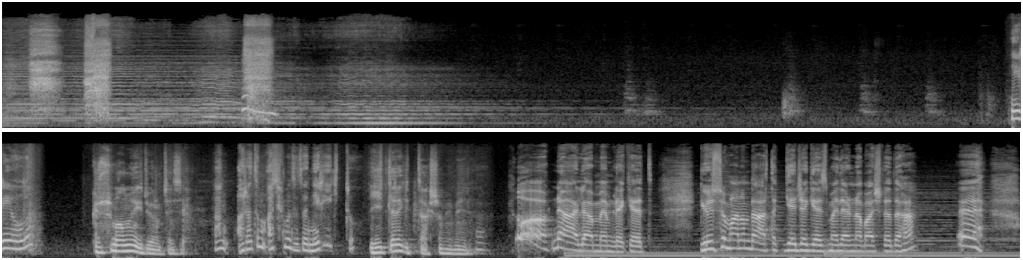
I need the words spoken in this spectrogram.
Nereye oğlum? Gülsüm almaya gidiyorum teyze. Ben aradım açmadı da nereye gitti o? Yiğitlere gitti akşam yemeğine. Oh ne ala memleket. Gülsüm Hanım da artık gece gezmelerine başladı ha? Eh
